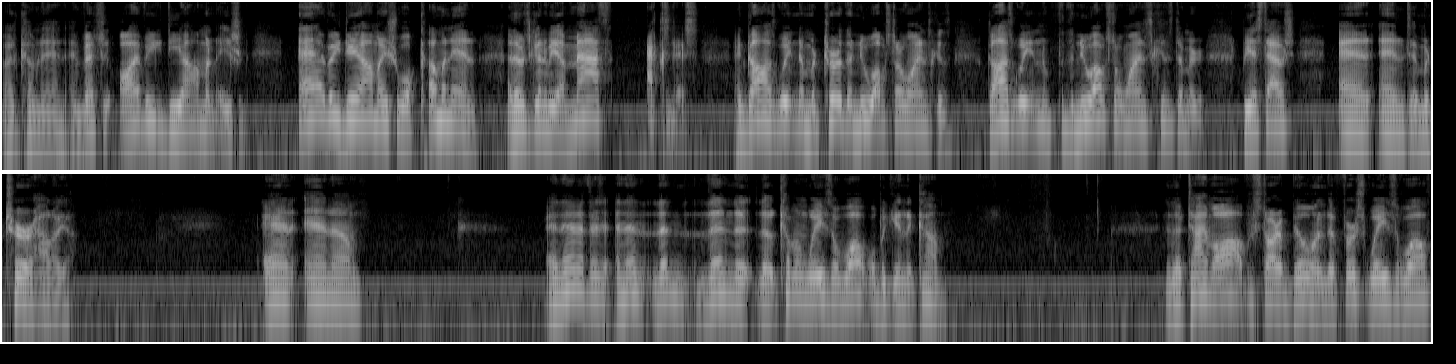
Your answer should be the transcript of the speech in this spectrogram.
are coming in. And eventually, every denomination, every denomination will come in, and there's going to be a mass exodus. And God's waiting to mature the new upstart wineskins. God's waiting for the new upstart wineskins to be established and and to mature. Hallelujah. And and um and then if there's, and then then then the, the coming waves of wealth will begin to come. And the time off started building, the first waves of wealth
